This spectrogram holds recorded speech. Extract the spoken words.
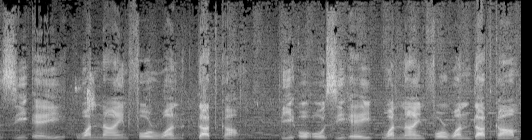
Z A 1941.com. B O O Z A 1941.com.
